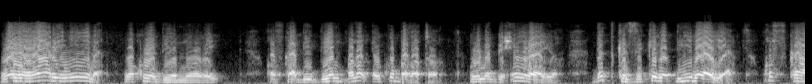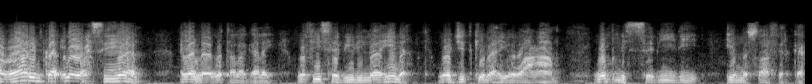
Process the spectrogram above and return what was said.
Waalghaarimiina waa kuwa deemoobay qofka haddii deen badan ay ku badato uuna bixin waayo dadka sakada dhiibaya qofka khaarimka inay wax siiyaan ayaa loogu talagalay. Wa fii sabiili illaahina waa jidka ilaahiyo waa caam. Wabni sabiili iyo musaafirka.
